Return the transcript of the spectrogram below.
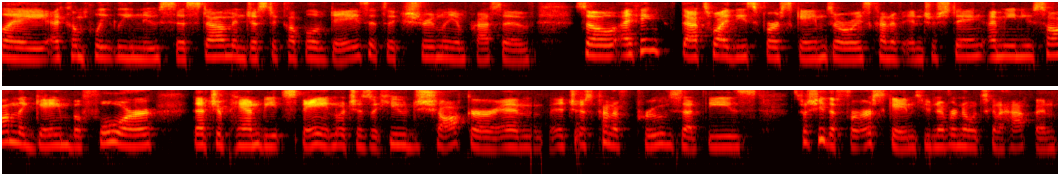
play a completely new system in just a couple of days. It's extremely impressive. So I think that's why these first games are always kind of interesting. I mean, you saw in the game before that Japan beat Spain, which is a huge shocker, and it just kind of proves that these, especially the first games, you never know what's going to happen.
